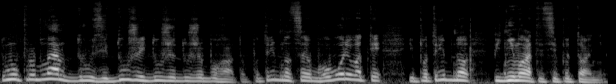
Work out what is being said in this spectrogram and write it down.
Тому проблем, друзі, дуже і дуже дуже багато. Потрібно це обговорювати і потрібно піднімати ці питання.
